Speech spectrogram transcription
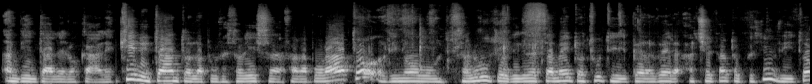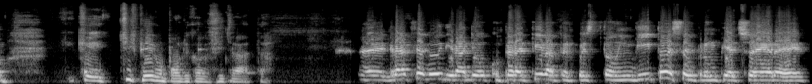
ambientale locale. Chiedo intanto alla professoressa Farapolato, rinnovo un saluto e un ringraziamento a tutti per aver accettato questo invito, che ci spiega un po' di cosa si tratta. Eh, grazie a voi di Radio Cooperativa per questo invito, è sempre un piacere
